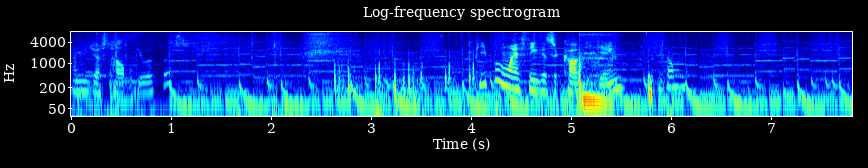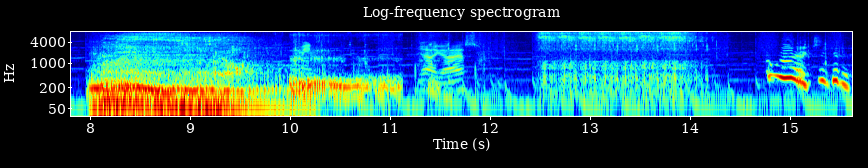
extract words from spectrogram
Let me just help you with this. People might think it's a cocky game. Don't I mean, yeah, guys. We're actually gonna.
